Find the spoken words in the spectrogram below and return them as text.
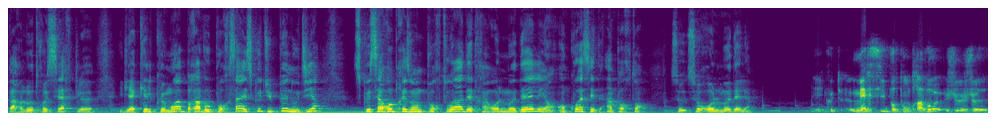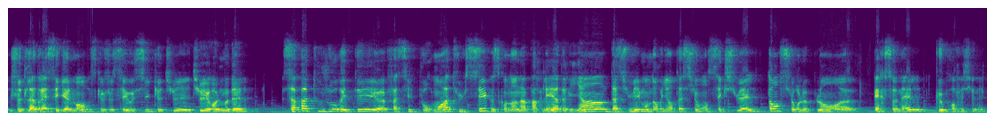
par l'autre cercle il y a quelques mois. Bravo pour ça. Est-ce que tu peux nous dire ce que ça représente pour toi d'être un rôle modèle et en, quoi c'est important, ce rôle modèle Écoute, merci pour ton bravo. Je, te l'adresse également parce que je sais aussi que tu es, tu es rôle modèle. Ça n'a pas toujours été euh, facile pour moi, tu le sais, parce qu'on en a parlé, Adrien, d'assumer mon orientation sexuelle, tant sur le plan euh, personnel que professionnel.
